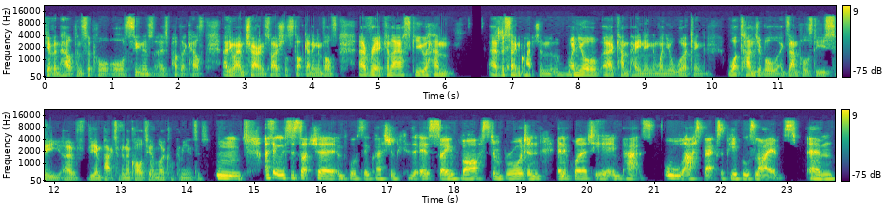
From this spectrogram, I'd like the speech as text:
given help and support or seen as, as public health. Anyway, I'm chairing, so I shall stop getting involved. Uh, Ria, can I ask you um, uh, the same question? When you're uh, campaigning and when you're working, what tangible examples do you see of the impact of inequality on local communities? Mm, I think this is such an important question because it is so vast and broad, and inequality impacts all aspects of people's lives. Um,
